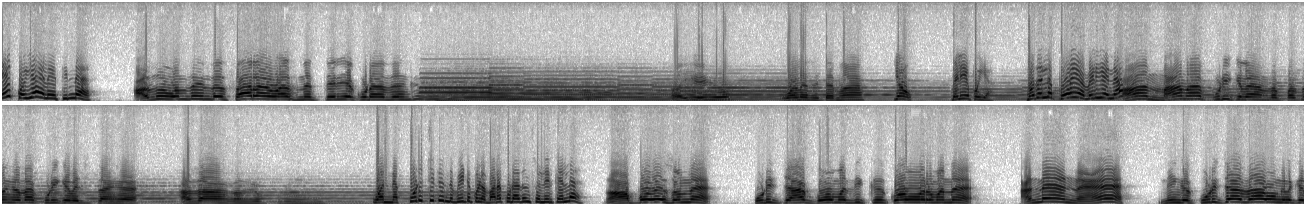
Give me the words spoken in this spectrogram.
ஏன் கொய்யா இலைய தின்ன? அது வந்து இந்த சாரா வாசனை தெரியக்கூடாதுங்க. ஐயோ வளரிட்டேனா யோ வெளிய போயா முதல்ல போயா வெளியனா ஆ நானா குடிக்கல. அந்த பசங்க தான் குடிக்க வச்சுட்டாங்க. அதான் உன்னை குடிச்சிட்டு இந்த வீட்டுக்குள்ள வரக்கூடாதுன்னு சொல்லிருக்கேன்ல நான் அப்பவே சொன்னேன். குடிச்சா கோமதிக்கு கோபம் வரும்னு அண்ணே அண்ணே நீங்க குடிச்சாதான் உங்களுக்கு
